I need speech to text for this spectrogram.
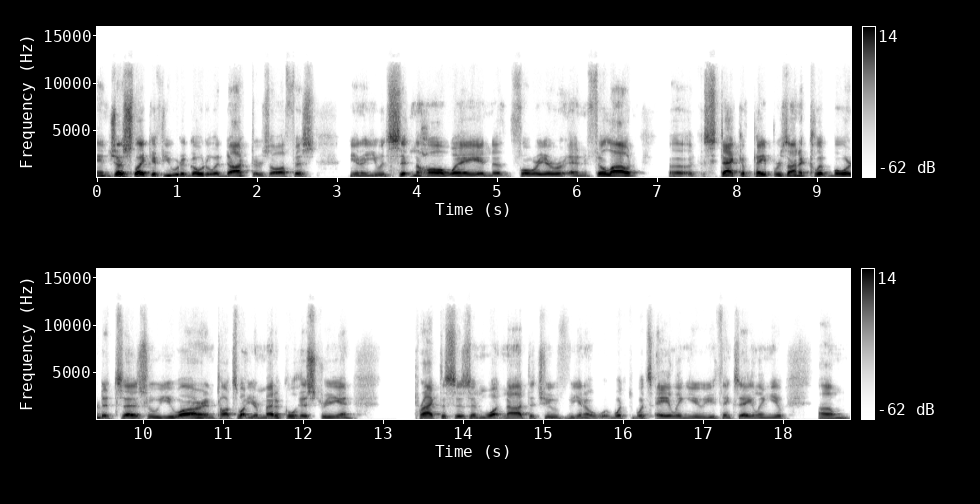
And just like if you were to go to a doctor's office, you know, you would sit in the hallway in the foyer and fill out a stack of papers on a clipboard that says who you are and talks about your medical history and practices and whatnot that you've you know what what's ailing you you think's ailing you. Um,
